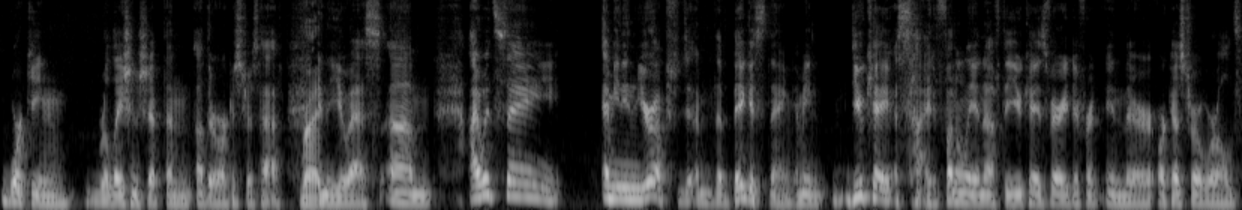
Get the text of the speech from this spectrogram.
working relationship than other orchestras have right. in the U.S. Um, I would say. I mean, in Europe, um, the biggest thing, I mean, UK aside, funnily enough, the UK is very different in their orchestral worlds,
